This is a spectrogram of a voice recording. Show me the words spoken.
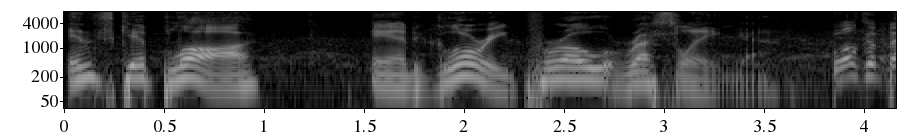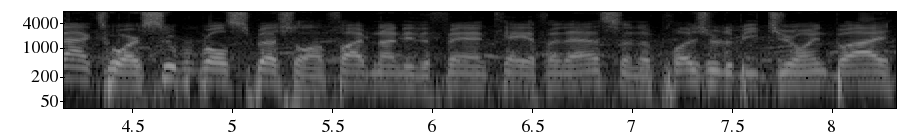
Inskip Law, and Glory Pro Wrestling. Welcome back to our Super Bowl special on 590 The Fan KFNS, and a pleasure to be joined by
